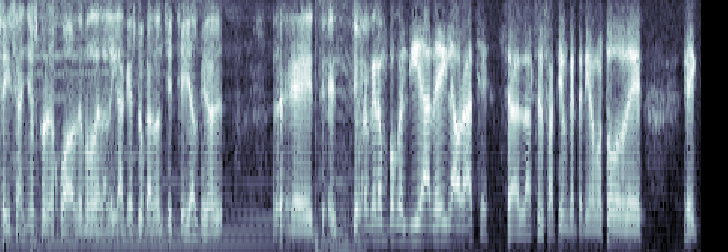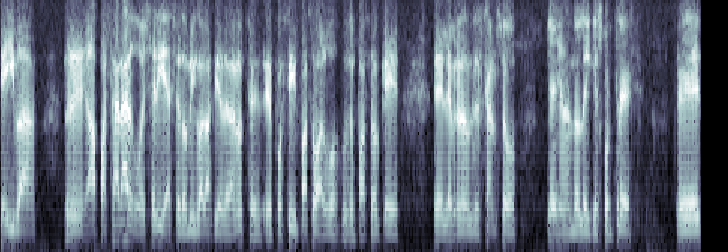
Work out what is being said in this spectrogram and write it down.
seis años con el jugador de moda de la liga que es Luka Doncic y al final eh, eh, yo creo que era un poco el día D y la hora H. O sea, la sensación que teníamos todos de eh, que iba eh, a pasar algo ese día, ese domingo a las 10 de la noche. Pues sí, pasó algo. Pasó que eh, LeBron el descanso, ganando Lakers por tres, eh,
